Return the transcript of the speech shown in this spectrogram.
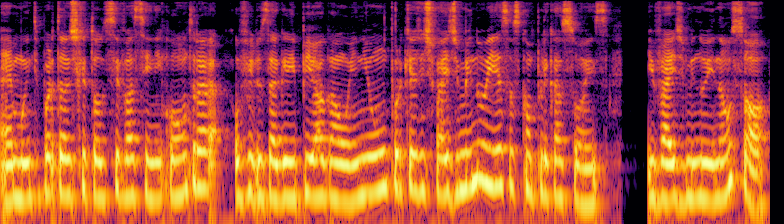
É muito importante que todos se vacinem contra o vírus da gripe e o H1N1, porque a gente vai diminuir essas complicações e vai diminuir não só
